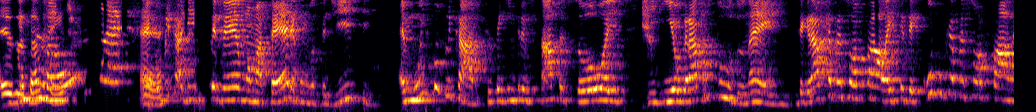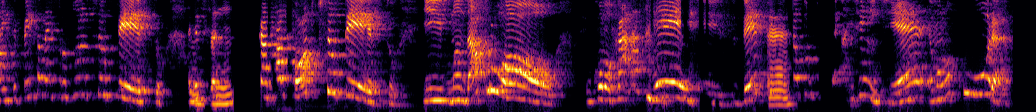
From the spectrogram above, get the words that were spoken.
Exatamente. Então, é, é. é complicado. E escrever uma matéria, como você disse, é muito complicado. Você tem que entrevistar a pessoa e, e, eu gravo tudo, né? E você grava o que a pessoa fala, aí você decupa o que a pessoa fala, aí você pensa na estrutura do seu texto, aí você precisa uhum. caçar foto pro seu texto e mandar para o UOL, colocar nas redes, ver se é. tá tudo. Gente, é, é uma loucura.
